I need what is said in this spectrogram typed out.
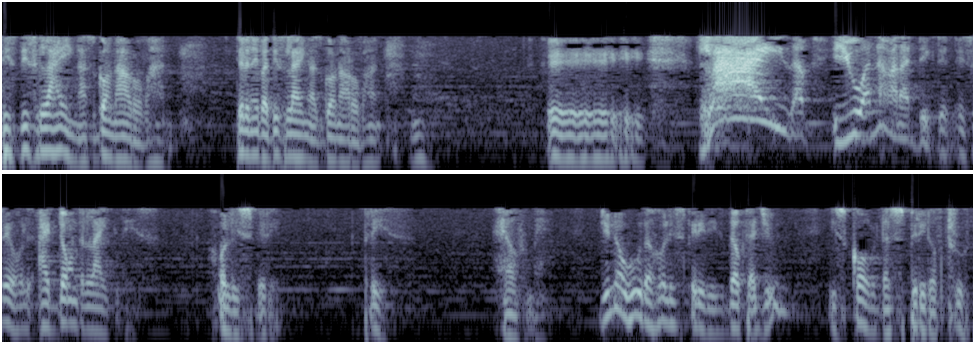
This, this lying has gone out of hand. Tell neighbor, this lying has gone out of hand. Lies! You are now an addicted. They say, I don't like this. Holy Spirit, please help me. Do you know who the Holy Spirit is? Dr. June is called the Spirit of Truth.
